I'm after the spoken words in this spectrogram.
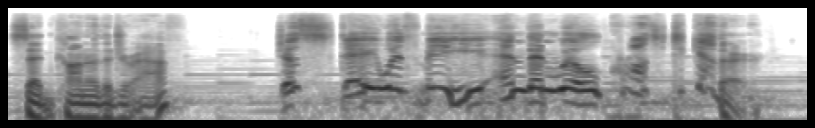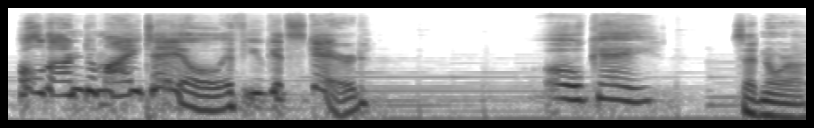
said Connor the giraffe. Just stay with me and then we'll cross together. Hold on to my tail if you get scared. Okay, said Nora.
